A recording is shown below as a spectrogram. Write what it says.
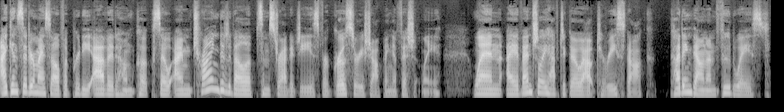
I consider myself a pretty avid home cook, so I'm trying to develop some strategies for grocery shopping efficiently when I eventually have to go out to restock, cutting down on food waste,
